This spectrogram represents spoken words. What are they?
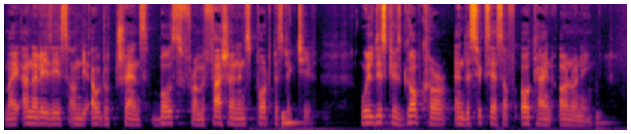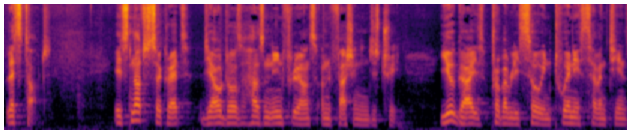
my analysis on the outdoor trends, both from a fashion and sport perspective. We'll discuss Gorpcore and the success of Hoka and on running. Let's start. It's not a secret, the outdoors has an influence on the fashion industry. You guys probably saw in 2017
